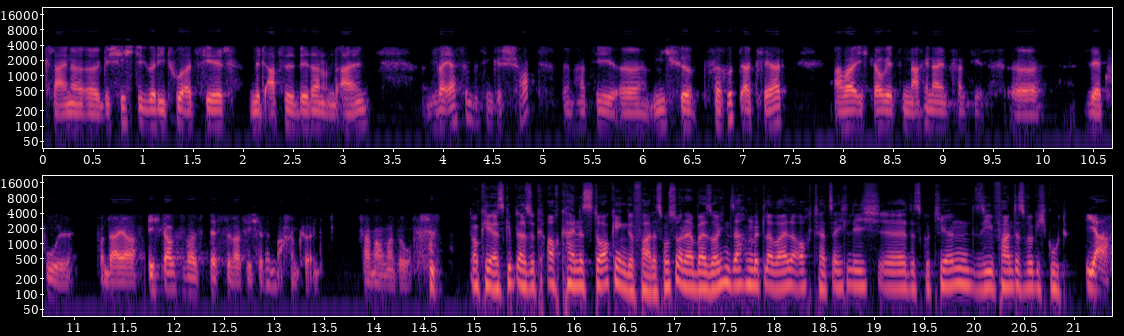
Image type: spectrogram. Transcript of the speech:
kleine äh, Geschichte über die Tour erzählt mit Apfelbildern und allen. Sie war erst so ein bisschen geschockt, dann hat sie äh, mich für verrückt erklärt, aber ich glaube jetzt im Nachhinein fand sie es äh, sehr cool. Von daher, ich glaube, es war das Beste, was ich hätte machen können. Sagen wir mal so. Okay, es gibt also auch keine Stalking-Gefahr. Das muss man ja bei solchen Sachen mittlerweile auch tatsächlich äh, diskutieren. Sie fand es wirklich gut. Ja,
